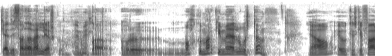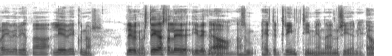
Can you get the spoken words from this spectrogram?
gæti farið að velja sko. Það voru nokkuð margi með Lewis Dunk. Já, ef við kannski fara yfir hérna lið vikunar liðvikuna, stigasta lið í vikuna Já, það sem heitir Dream Team hérna á síðunni. Já,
